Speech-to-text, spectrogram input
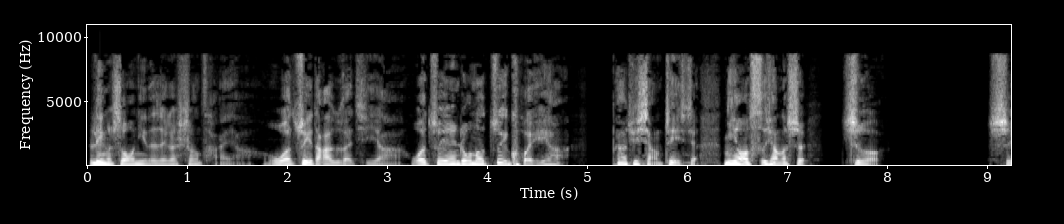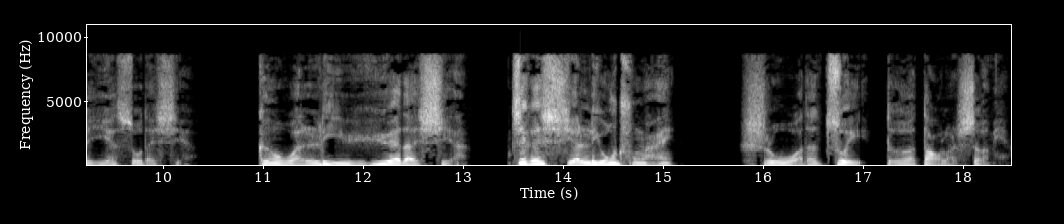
领受你的这个圣餐呀，我罪大恶极呀，我罪人中的罪魁呀。不要去想这些，你要思想的是，这是耶稣的血，跟我立约的血，这个血流出来，使我的罪得到了赦免。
